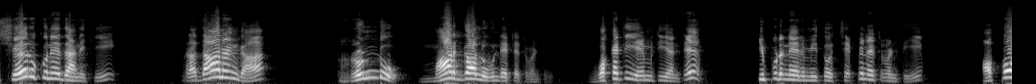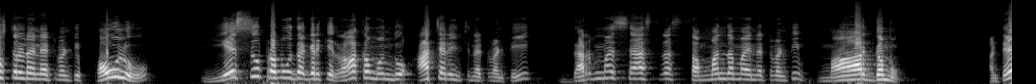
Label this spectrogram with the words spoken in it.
చేరుకునేదానికి ప్రధానంగా రెండు మార్గాలు ఉండేటటువంటివి. ఒకటి ఏమిటి అంటే ఇప్పుడు నేను మీతో చెప్పినటువంటి అపోస్తలుడైనటువంటి పౌలు యేసు ప్రభు దగ్గరికి రాకముందు ఆచరించినటువంటి ధర్మశాస్త్ర సంబంధమైనటువంటి మార్గము. అంటే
